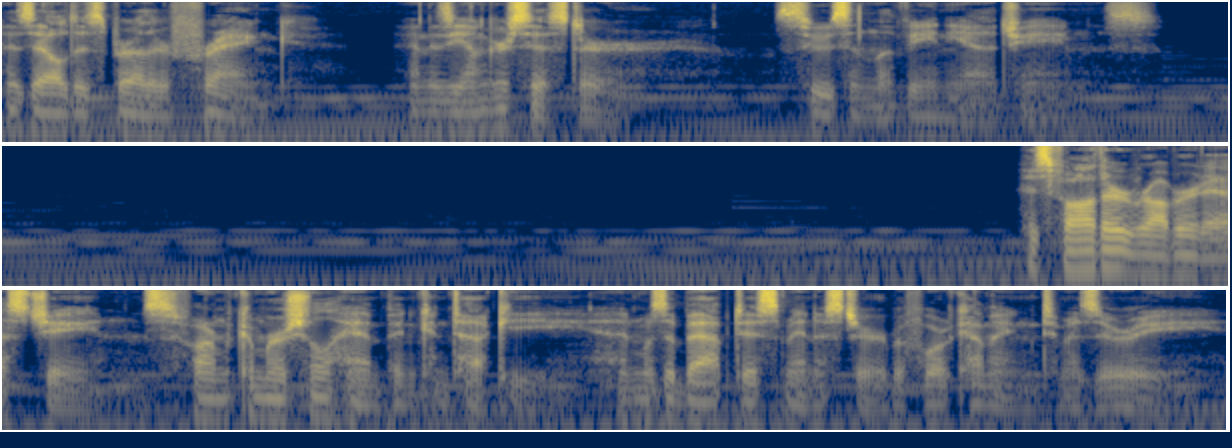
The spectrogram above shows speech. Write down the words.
his eldest brother Frank and his younger sister, Susan Lavinia James. His father, Robert S. James, farmed commercial hemp in Kentucky and was a Baptist minister before coming to Missouri.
